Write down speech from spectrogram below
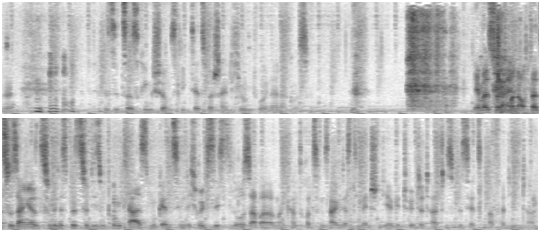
Der Besitzer des Regenschirms liegt jetzt wahrscheinlich irgendwo in einer Gosse. Ja, aber das sollte man auch dazu sagen, also zumindest bis zu diesem Punkt, klar ist Mugen ziemlich rücksichtslos, aber man kann trotzdem sagen, dass die Menschen, die er getötet hat, es bis jetzt mal verdient haben.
